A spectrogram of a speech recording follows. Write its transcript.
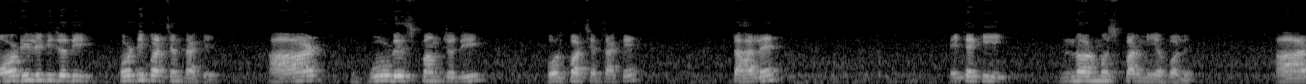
মর্টিলিটি যদি ফোরটি পার্সেন্ট থাকে, আর গুড স্পাম যদি ফোর পার্সেন্ট থাকে, তাহলে এটা কি নর্মোস্পার্মিয়া বলে। আর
